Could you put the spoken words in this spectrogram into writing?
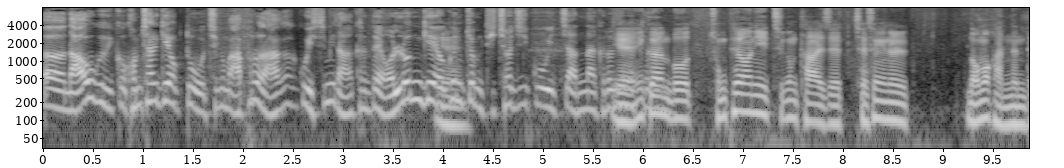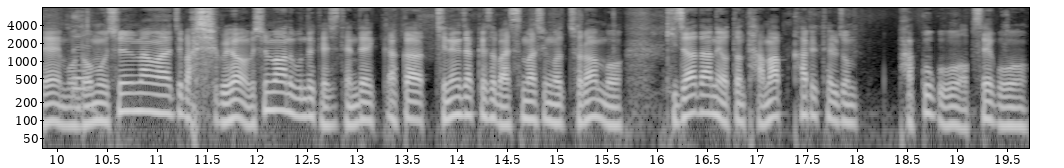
어, 나오고 있고 검찰 개혁도 지금 앞으로 나가고 있습니다. 그런데 언론 개혁은 예. 좀 뒤처지고 있지 않나 그런 예, 생각이 그러니까 뭐 종편이 지금 다 이제 재승인을 넘어갔는데 뭐 네. 너무 실망하지 마시고요. 실망하는 분들 계실 텐데 아까 진행자께서 말씀하신 것처럼 뭐 기자단의 어떤 담합 카르텔을 좀 바꾸고 없애고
